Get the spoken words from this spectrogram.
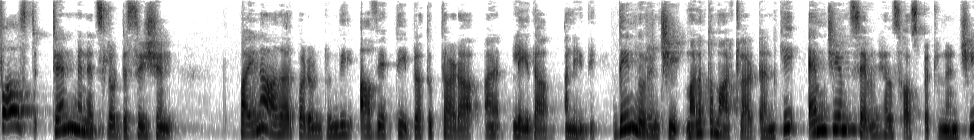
ఫస్ట్ టెన్ మినిట్స్లో డెసిషన్ పైన ఆధారపడి ఉంటుంది ఆ వ్యక్తి బ్రతుకుతాడా లేదా అనేది. దీని గురించి మనతో మాట్లాడడానికి ఎంజిఎం సెవెన్ హెల్త్ హాస్పిటల్ నుంచి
